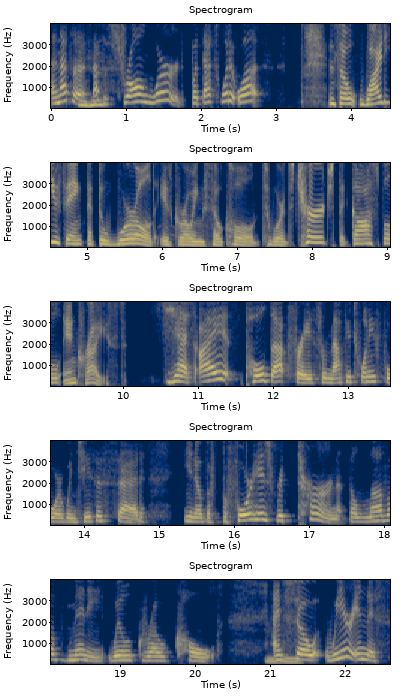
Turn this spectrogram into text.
And that's a mm-hmm. that's a strong word, but that's what it was. And so, why do you think that the world is growing so cold towards church, the gospel, and Christ? Yes, I pulled that phrase from Matthew 24 when Jesus said, you know, before his return, the love of many will grow cold. Mm-hmm. And so we're in this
